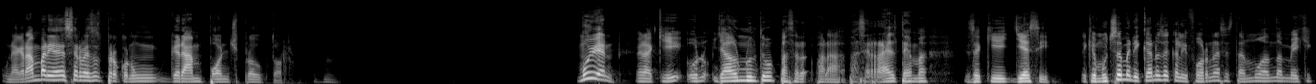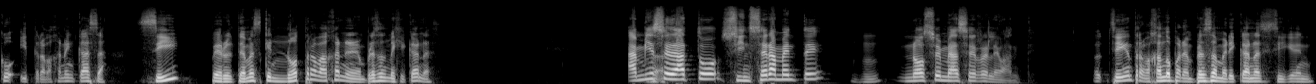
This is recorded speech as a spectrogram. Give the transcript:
una gran variedad de cervezas, pero con un gran punch productor. Muy bien. Mira, aquí un- ya un último para, para, para cerrar el tema. Dice aquí Jesse, de que muchos americanos de California se están mudando a México y trabajan en casa. Sí, pero el tema es que no trabajan en empresas mexicanas. A mí ese dato, sinceramente, no se me hace relevante. Siguen trabajando para empresas americanas y siguen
